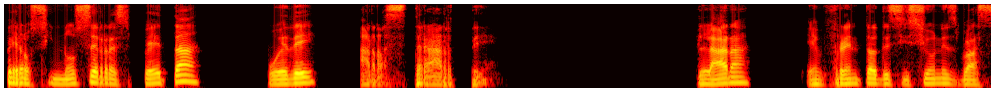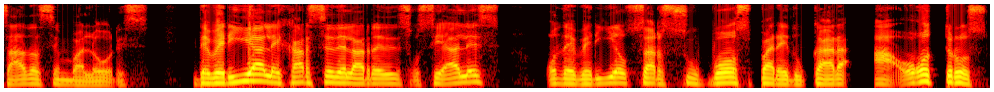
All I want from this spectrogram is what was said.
pero si no se respeta, puede arrastrarte. Clara enfrenta decisiones basadas en valores. ¿Debería alejarse de las redes sociales o debería usar su voz para educar a otros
